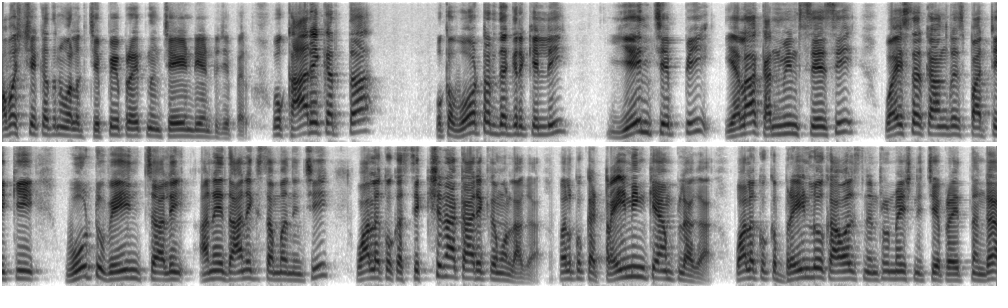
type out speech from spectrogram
ఆవశ్యకతను వాళ్ళకి చెప్పే ప్రయత్నం చేయండి అంటూ చెప్పారు. ఓ కార్యకర్త ఒక ఓటర్ దగ్గరికి వెళ్ళి ఏం చెప్పి ఎలా కన్విన్స్ చేసి వైఎస్ఆర్ కాంగ్రెస్ పార్టీకి ఓటు వేయించాలి అనే దానికి సంబంధించి వాళ్ళకు ఒక శిక్షణ కార్యక్రమం లాగా వాళ్ళకు ఒక ట్రైనింగ్ క్యాంప్ లాగా వాళ్ళకు ఒక బ్రెయిన్లో కావాల్సిన ఇన్ఫర్మేషన్ ఇచ్చే ప్రయత్నంగా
